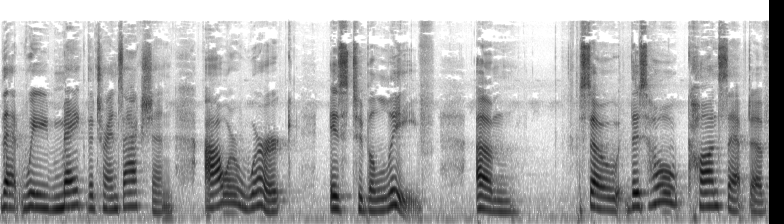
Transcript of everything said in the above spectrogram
that we make the transaction. Our work is to believe. Um, so, this whole concept of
